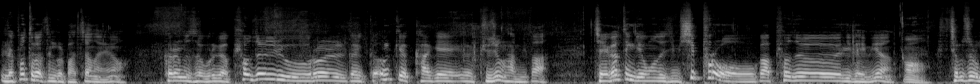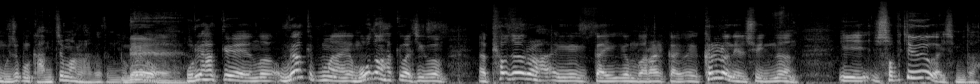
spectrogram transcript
레포트 같은 걸 봤잖아요. 그러면서 우리가 표절률을 그러니까 엄격하게 규정을 합니다. 제 같은 경우는 지금 10%가 표절이 되면 어. 점수를 무조건 감점을 하거든요. 네. 그리고 우리 학교에는 우리 학교뿐만 아니라 모든 학교가 지금 표절을 하- 그러니까 이거 뭐랄까요 걸러낼 수 있는 이 소프트웨어가 있습니다.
